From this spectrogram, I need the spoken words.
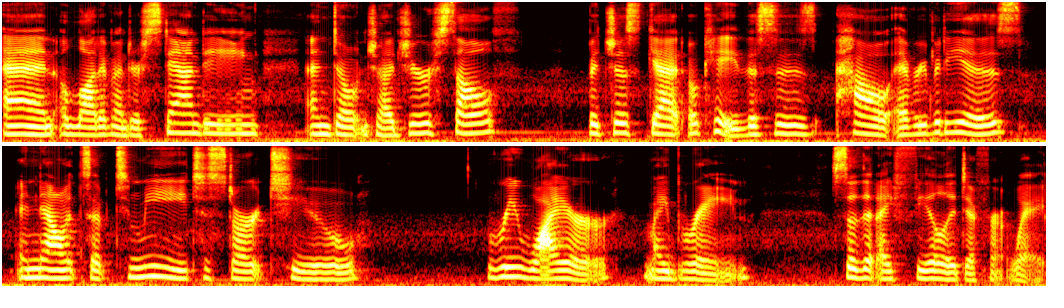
and a lot of understanding and don't judge yourself, but just get, okay, this is how everybody is. And now it's up to me to start to rewire my brain so that I feel a different way.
